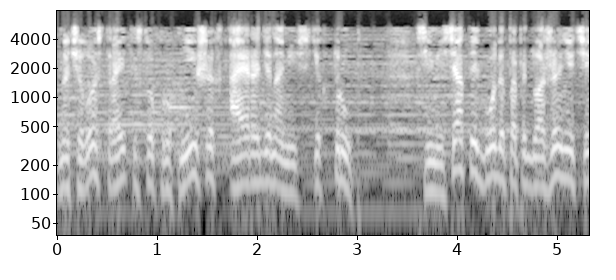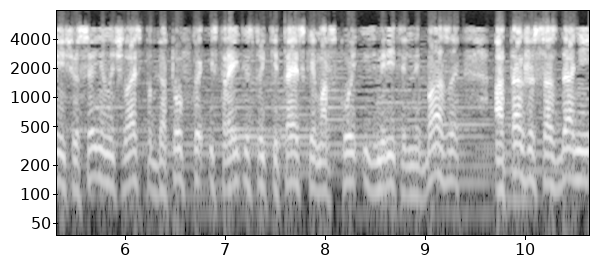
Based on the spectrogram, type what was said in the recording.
началось строительство крупнейших аэродинамических труб – в 70-е годы по предложению Чен Сюсеня началась подготовка и строительство китайской морской измерительной базы, а также создание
